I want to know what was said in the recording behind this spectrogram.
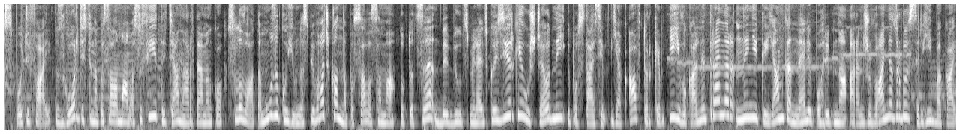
Spotify. З гордістю написала мама Софії Тетяна Артеменко. Слова та музику юна співачка написала сама. Тобто, це дебют смілянської зірки у ще одній іпостасі як авторки. Її вокальний тренер нині киянка Нелі Погрібна. Аранжування зробив Сергій Бакай.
